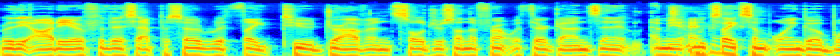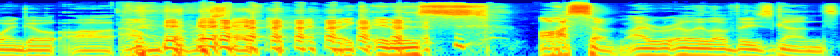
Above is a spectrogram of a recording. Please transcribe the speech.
or the audio for this episode with like two Drahvin soldiers on the front with their guns. And it, I mean, it looks like some Oingo Boingo uh, album cover stuff. Like it is awesome. I really love these guns.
